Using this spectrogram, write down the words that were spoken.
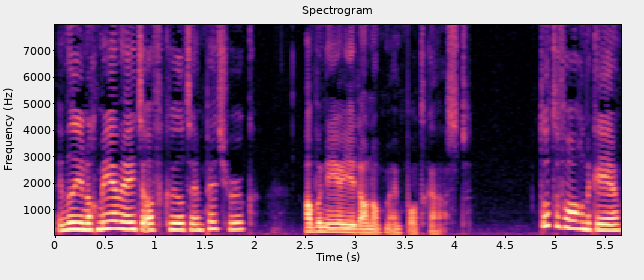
En wil je nog meer weten over quilten en patchwork? Abonneer je dan op mijn podcast. Tot de volgende keer!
